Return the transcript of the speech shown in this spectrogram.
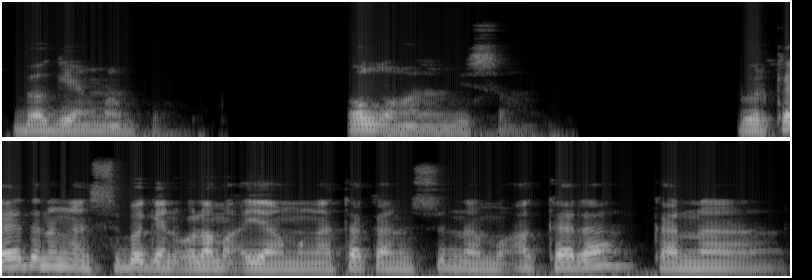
bagi yang mampu. Wallahu alam bisa. Berkaitan dengan sebagian ulama yang mengatakan sunnah muakkadah karena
